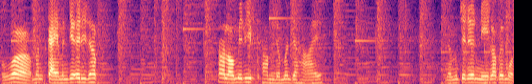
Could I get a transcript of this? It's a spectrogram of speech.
ผมว่ามันไก่มันเยอะดีนะครับ ถ้าเราไม่รีบทำเดี๋ยวมันจะหาย เดี๋ยวมันจะเดินหนีเราไปหมด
